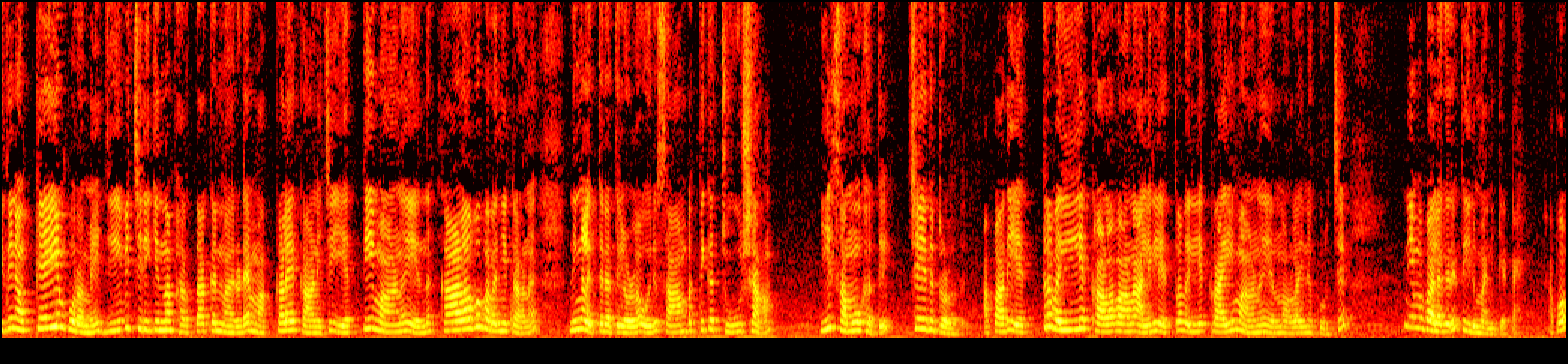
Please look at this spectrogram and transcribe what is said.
ഇതിനൊക്കെയും പുറമെ ജീവിച്ചിരിക്കുന്ന ഭർത്താക്കന്മാരുടെ മക്കളെ കാണിച്ച് എത്തിയുമാണ് എന്ന് കളവ് പറഞ്ഞിട്ടാണ് നിങ്ങൾ ഇത്തരത്തിലുള്ള ഒരു സാമ്പത്തിക ചൂഷണം ഈ സമൂഹത്തിൽ ചെയ്തിട്ടുള്ളത്. അപ്പൊ അത് എത്ര വലിയ കളവാണ് അല്ലെങ്കിൽ എത്ര വലിയ ക്രൈമാണ് എന്നുള്ളതിനെ കുറിച്ച് നിയമപാലകർ തീരുമാനിക്കട്ടെ. അപ്പോൾ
